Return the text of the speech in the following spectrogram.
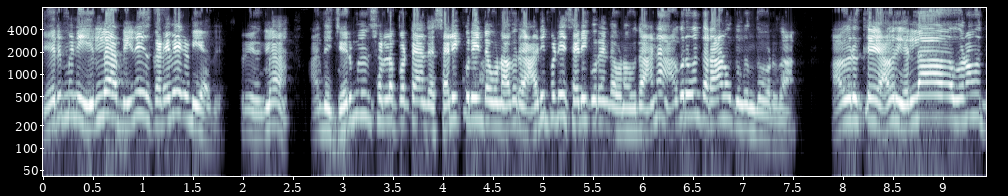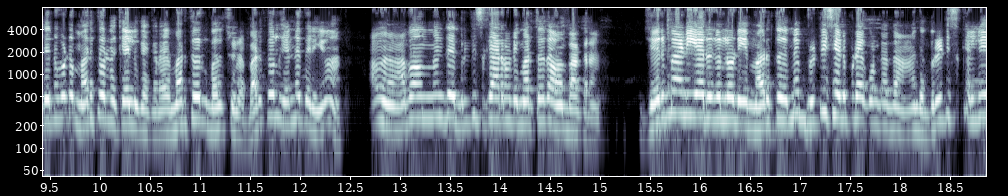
ஜெர்மனி இல்ல அப்படின்னா இது கிடையவே கிடையாது. புரியுதுங்களா? அந்த ஜெர்மன் சொல்லப்பட்ட அந்த சளி குறைந்த உணவு அவர் அடிப்படை சளி குறைந்த உணவு தான். ஆனா அவர் வந்து ராணுவத்தில் இருந்தவர் தான். அவருக்கு அவர் எல்லா உணவும் தின்னுபட்டு மருத்துவர்கிட்ட கேள்வி கேட்கிறார். மருத்துவருக்கு பதில் சொல்ல மருத்துவருக்கு என்ன தெரியும்? அவன் அவன் வந்து பிரிட்டிஷ்காரனுடைய மருத்துவத்தை அவன் பாக்குறான் ஜெர்மானியர்களுடைய மருத்துவமே பிரிட்டிஷ் அடிப்படையா கொண்டதான் அந்த பிரிட்டிஷ் கல்வி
